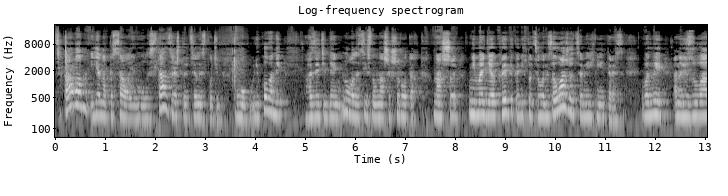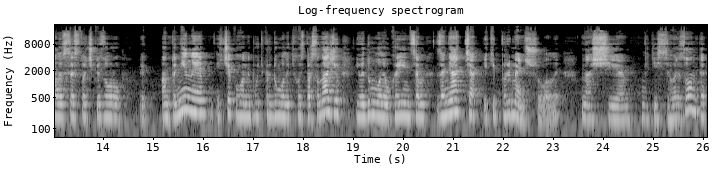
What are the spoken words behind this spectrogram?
цікава, і я написала йому листа. Зрештою, цей лист потім був опублікований в газеті День. Ну, але звісно, в наших широтах наша ні медіакритика, ніхто цього не зауважує, це не їхні інтереси. Вони аналізували все з точки зору Антоніни і ще кого-небудь придумували якихось персонажів і видумували українцям заняття, які применшували наші якісь горизонти,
